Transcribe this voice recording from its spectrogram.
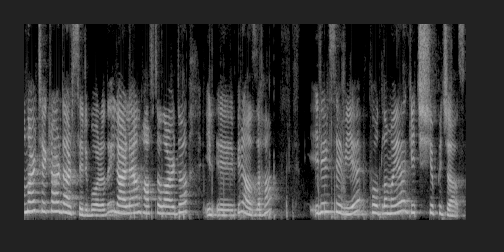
Bunlar tekrar dersleri bu arada. İlerleyen haftalarda e, biraz daha ileri seviye kodlamaya geçiş yapacağız.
